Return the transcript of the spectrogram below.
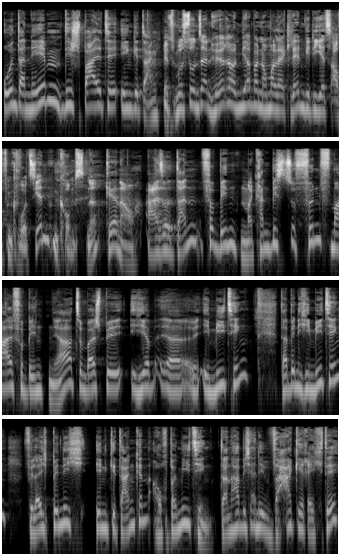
Und daneben die Spalte in Gedanken. Jetzt musst du unseren Hörer und mir aber nochmal erklären, wie du jetzt auf den Quotienten kommst, ne? Genau. Also dann verbinden. Man kann bis zu fünfmal verbinden, ja. Zum Beispiel hier äh, im Meeting. Da bin ich im Meeting. Vielleicht bin ich in Gedanken auch beim Meeting. Dann habe ich eine waagerechte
